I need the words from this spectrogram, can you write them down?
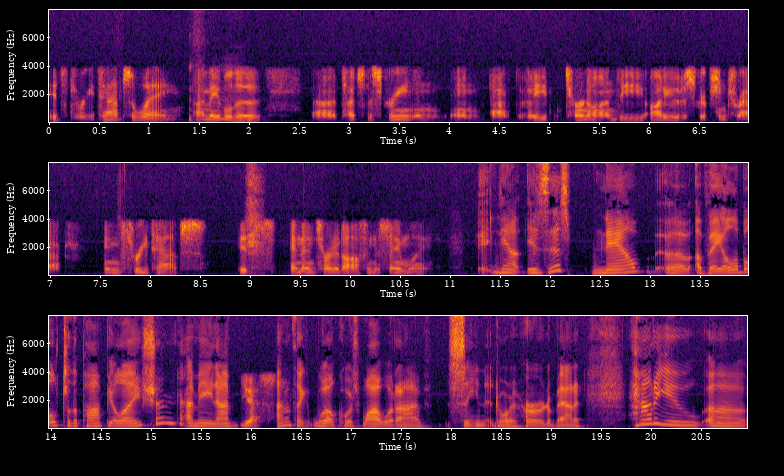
it's three taps away. I'm able to hmm. uh, touch the screen and, and activate, turn on the audio description track in three taps. It's and then turn it off in the same way. Now, is this now uh, available to the population? I mean, I yes. I don't think. Well, of course, why would I have seen it or heard about it? How do you? Uh,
